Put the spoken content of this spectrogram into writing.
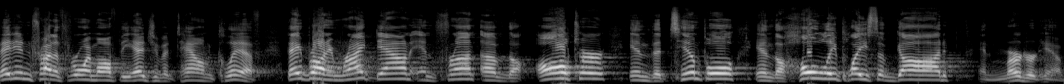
They didn't try to throw him off the edge of a town cliff. They brought him right down in front of the altar, in the temple, in the holy place of God, and murdered him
